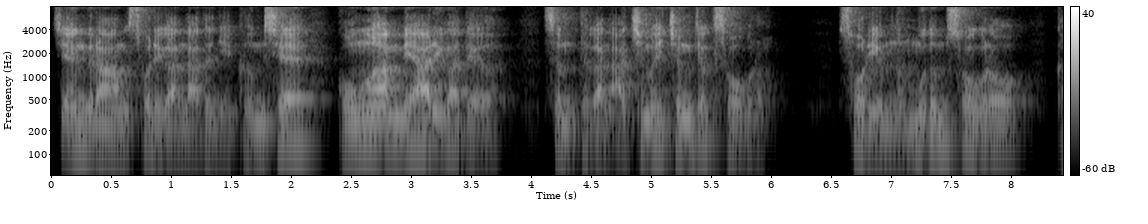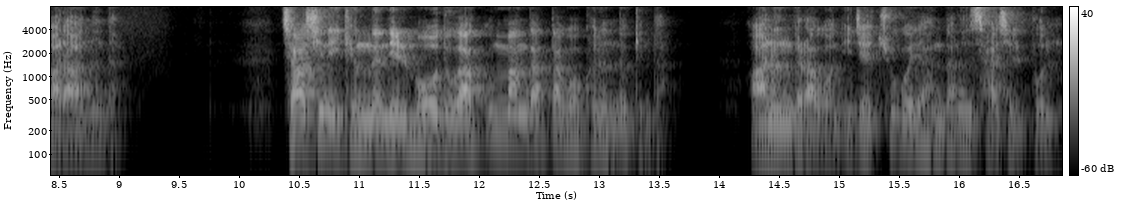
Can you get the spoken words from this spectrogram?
쨍그랑 소리가 나더니 금세 공허한 메아리가 되어 섬뜩한 아침의 정적 속으로 소리 없는 무덤 속으로 가라앉는다. 자신이 겪는 일 모두가 꿈만 같다고 그는 느낀다. 아는 거라곤 이제 죽어야 한다는 사실뿐.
